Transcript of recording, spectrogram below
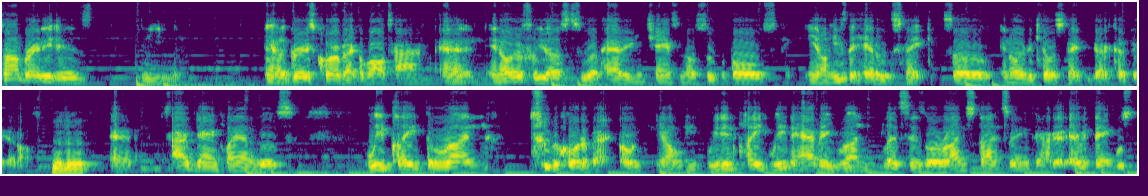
Tom Brady is the you know the greatest quarterback of all time, and in order for us to have had any chance in those Super Bowls, you know he's the head of the snake. So in order to kill a snake, you got to cut the head off. Mm-hmm. And our game plan was we played the run to the quarterback. Or you know we, we didn't play we didn't have any run blitzes or run stunts or anything like that. Everything was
